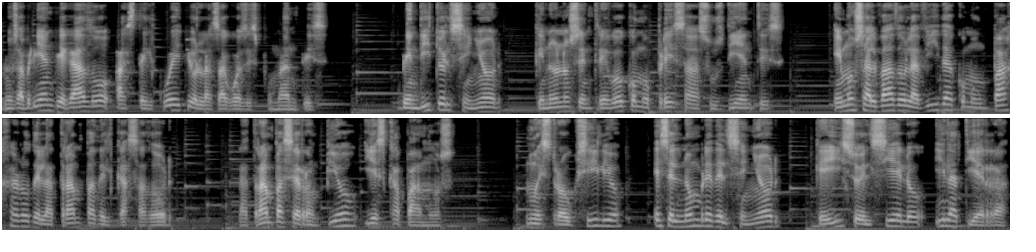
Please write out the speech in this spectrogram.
Nos habrían llegado hasta el cuello las aguas espumantes. Bendito el Señor, que no nos entregó como presa a sus dientes. Hemos salvado la vida como un pájaro de la trampa del cazador. La trampa se rompió y escapamos. Nuestro auxilio es el nombre del Señor que hizo el cielo y la tierra.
